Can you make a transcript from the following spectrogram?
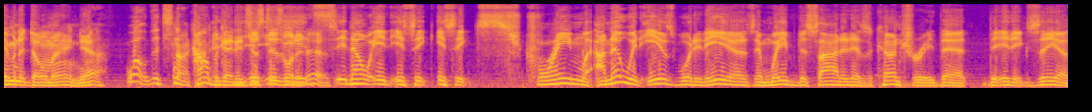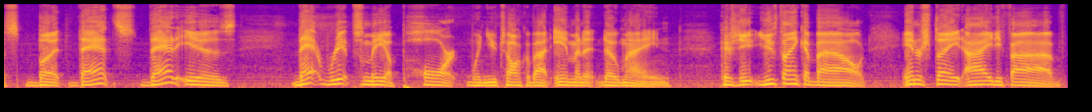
Eminent domain, yeah. Well, it's not complicated. It just is what it's- is. You know, it, it's it's extremely. I know it is what it is, and we've decided as a country that it exists. But that's that is that rips me apart when you talk about eminent domain, because you you think about Interstate I eighty five.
